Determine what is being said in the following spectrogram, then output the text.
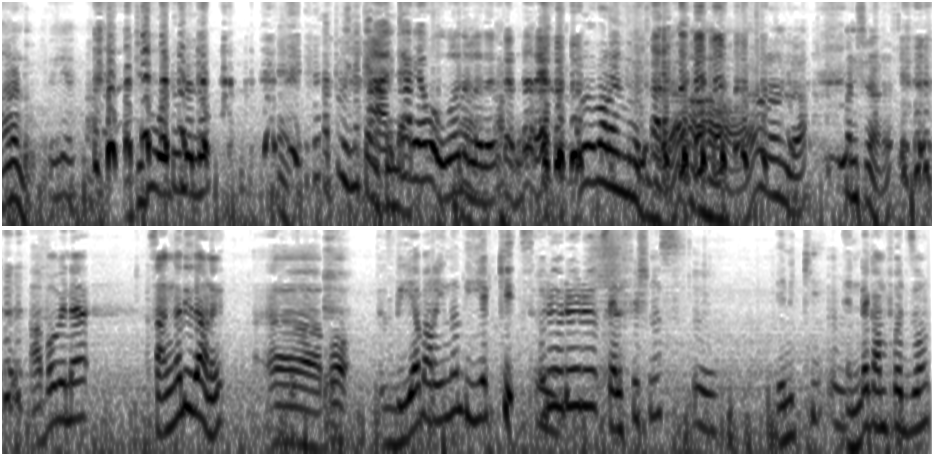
അങ്ങനെ ഉണ്ടോ ഇല്ല പറ്റിച്ചു പോയിട്ടില്ലല്ലോ. അപ്പൊ പിന്നെ പറയാനൊന്നും പറ്റില്ല മനുഷ്യനാണ് അപ്പൊ പിന്നെ സംഗതി ഇതാണ്. അപ്പോ ദിയ പറയുന്ന ദിയക്ക് ഒരു ഒരു ഒരു സെൽഫിഷ്നെസ് എനിക്ക് എന്റെ കംഫർട്ട് സോൺ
